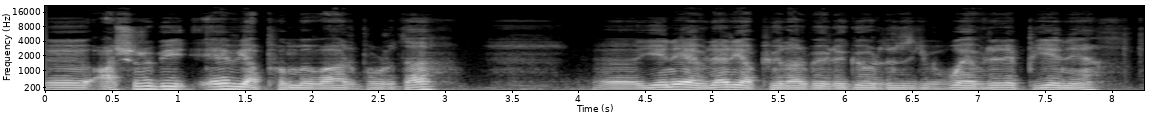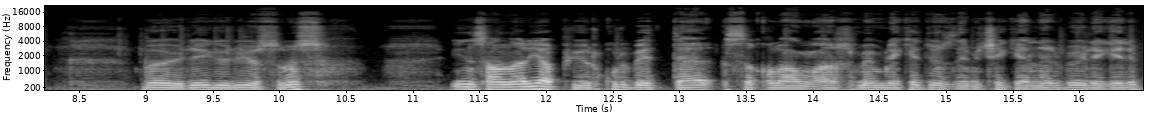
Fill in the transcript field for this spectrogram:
e, aşırı bir ev yapımı var burada. E, yeni evler yapıyorlar böyle gördüğünüz gibi bu evler hep yeni. Böyle görüyorsunuz. İnsanlar yapıyor. Gurbette sıkılanlar, memleket özlemi çekenler böyle gelip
